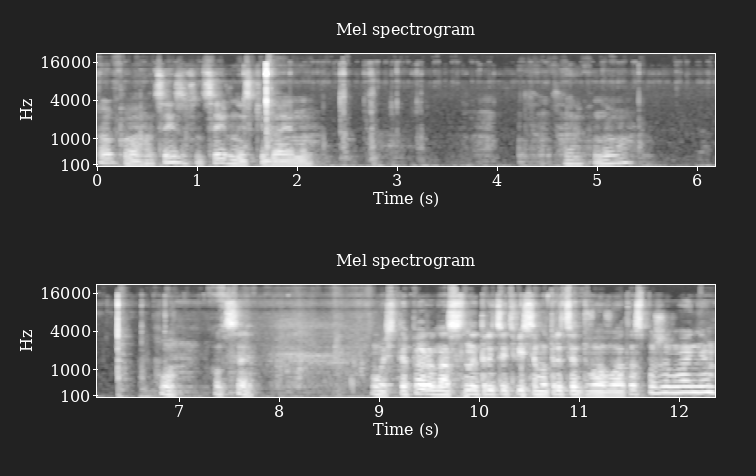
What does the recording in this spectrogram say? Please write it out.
Опа, цей, цей вниз кидаємо. Так, ну. О, оце. Ось тепер у нас не 38, а 32 Вт споживання.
